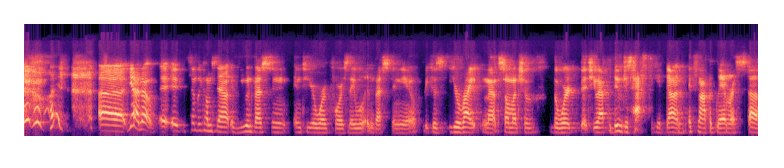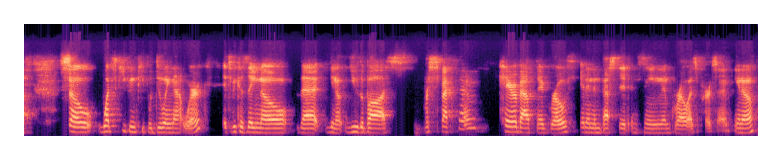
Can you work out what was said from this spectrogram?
uh, yeah, no, it, it, simply comes down if you invest in, into your workforce, they will invest in you because you're right. And that so much of the work that you have to do just has to get done. It's not the glamorous stuff. So, what's keeping people doing that work? It's because they know that, you know, you, the boss, respect them, care about their growth, and invested in seeing them grow as a person, you know?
